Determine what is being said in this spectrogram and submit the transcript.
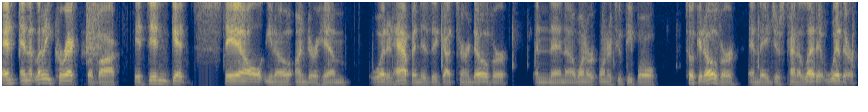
and and let me correct Babak. It didn't get stale, you know, under him. What had happened is it got turned over, and then uh, one or one or two people took it over, and they just kind of let it wither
